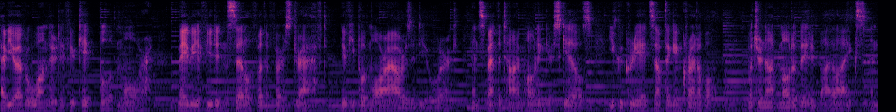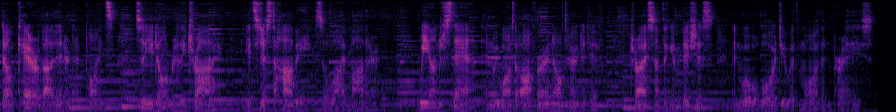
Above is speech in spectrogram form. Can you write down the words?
Have you ever wondered if you're capable of more? Maybe if you didn't settle for the first draft, if you put more hours into your work and spent the time honing your skills, you could create something incredible. But you're not motivated by likes and don't care about internet points, so you don't really try. It's just a hobby, so why bother? We understand and we want to offer an alternative. Try something ambitious and we'll reward you with more than praise.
